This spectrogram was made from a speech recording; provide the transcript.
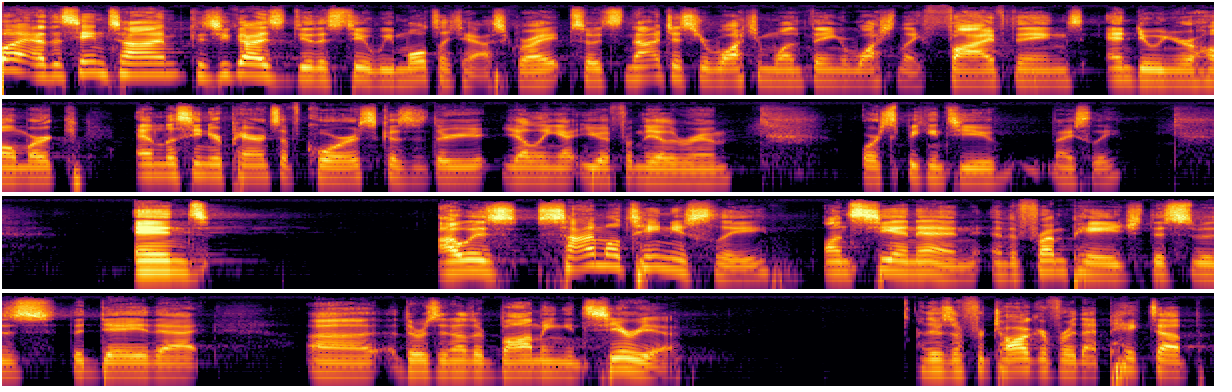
But at the same time, because you guys do this too, we multitask, right? So it's not just you're watching one thing, you're watching like five things and doing your homework and listening to your parents, of course, because they're yelling at you from the other room or speaking to you nicely. And I was simultaneously on CNN, and the front page, this was the day that uh, there was another bombing in Syria. There's a photographer that picked up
